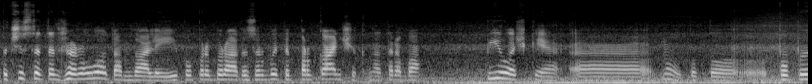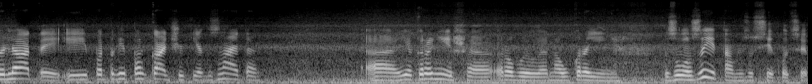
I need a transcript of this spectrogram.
почистити джерело там далі і поприбирати, зробити парканчик. Не треба пілочки, е, ну, тобто е, попиляти. І по такий парканчик, як знаєте, е, як раніше робили на Україні. З лози там з усіх оцих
